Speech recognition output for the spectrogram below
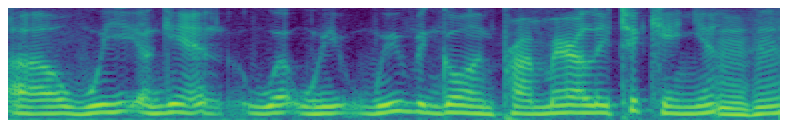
Uh, we again, what we we've been going primarily to Kenya, Mm-hmm.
